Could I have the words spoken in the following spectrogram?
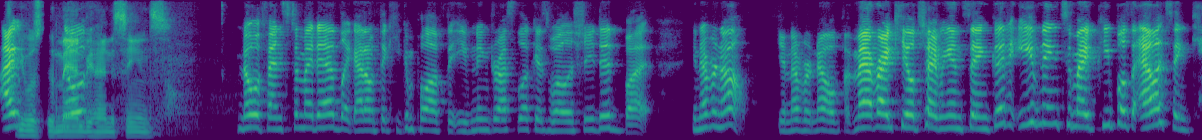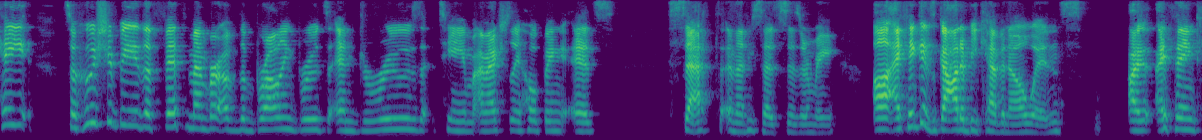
I, he was the man no, behind the scenes. No offense to my dad. Like, I don't think he can pull off the evening dress look as well as she did, but you never know. You never know. But Matt Reichel chiming in saying, Good evening to my peoples, Alex and Kate. So who should be the fifth member of the Brawling Brutes and Drew's team? I'm actually hoping it's Seth, and then he says scissor me. Uh, I think it's got to be Kevin Owens. I I think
